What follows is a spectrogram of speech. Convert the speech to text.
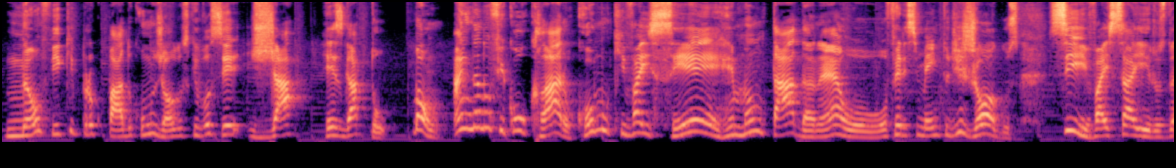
não fique preocupado com os jogos que você já resgatou. Bom, ainda não ficou claro como que vai ser remontada, né, o oferecimento de jogos. Se vai sair os do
